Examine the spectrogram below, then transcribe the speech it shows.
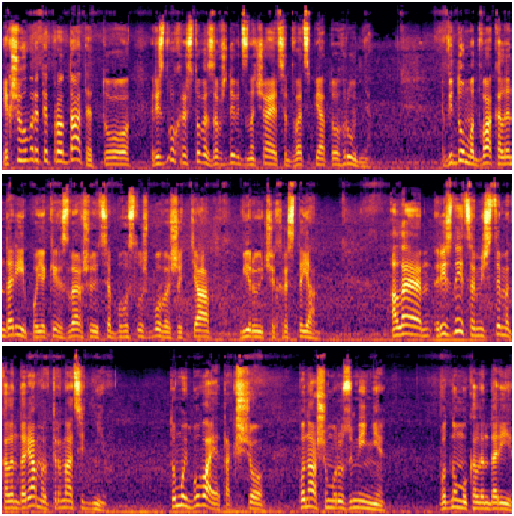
Якщо говорити про дати, то Різдво Христове завжди відзначається 25 грудня. Відомо два календарі, по яких звершується богослужбове життя віруючих християн. Але різниця між цими календарями в 13 днів. Тому й буває так, що по нашому розумінні в одному календарі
